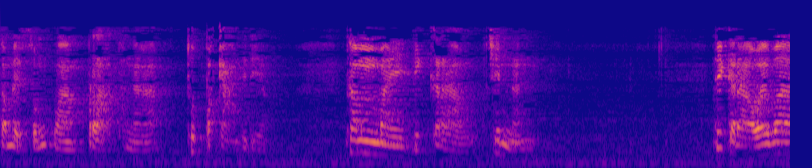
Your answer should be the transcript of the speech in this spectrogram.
สำเร็จสมความปรารถนาทุกประการทีเดียวทำไมที่กล่าว เช่นนั้น ที่กล่าวไว้ว่า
